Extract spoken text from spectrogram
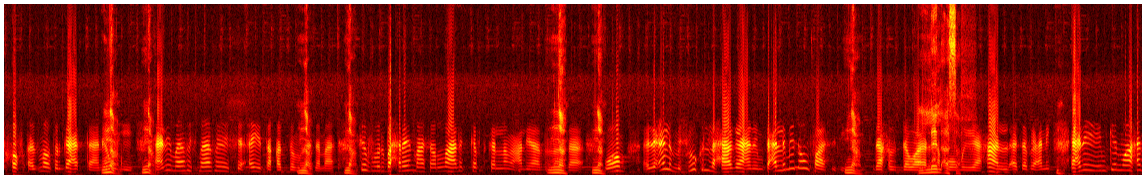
تخف أزمة وترجع الثانية نعم، وهي. نعم. يعني ما فيش ما فيش أي تقدم نعم، الازمات نعم. شوف البحرين ما شاء الله عليك كيف تكلم عليها نعم،. نعم. وهم العلم مش هو كل حاجة يعني متعلمين هم فاسدين. نعم. داخل الدوائر للأسف. الحكومية ها للأسف يعني يعني يمكن واحد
